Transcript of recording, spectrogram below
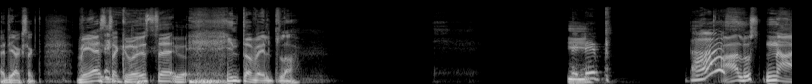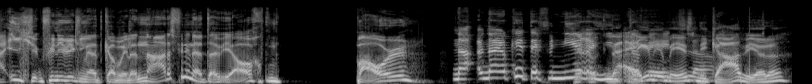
hätte ich ja gesagt. Wer ist der größte Ja. Hinterwäldler? Philipp. Was? Ah, Lust? Na, ich finde ich wirklich nicht, Gabriele. Na, das finde ich nicht. Ja, Auch Paul. Na, na okay, definiere Na, eigentlich am ehesten die. Gabi, oder?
